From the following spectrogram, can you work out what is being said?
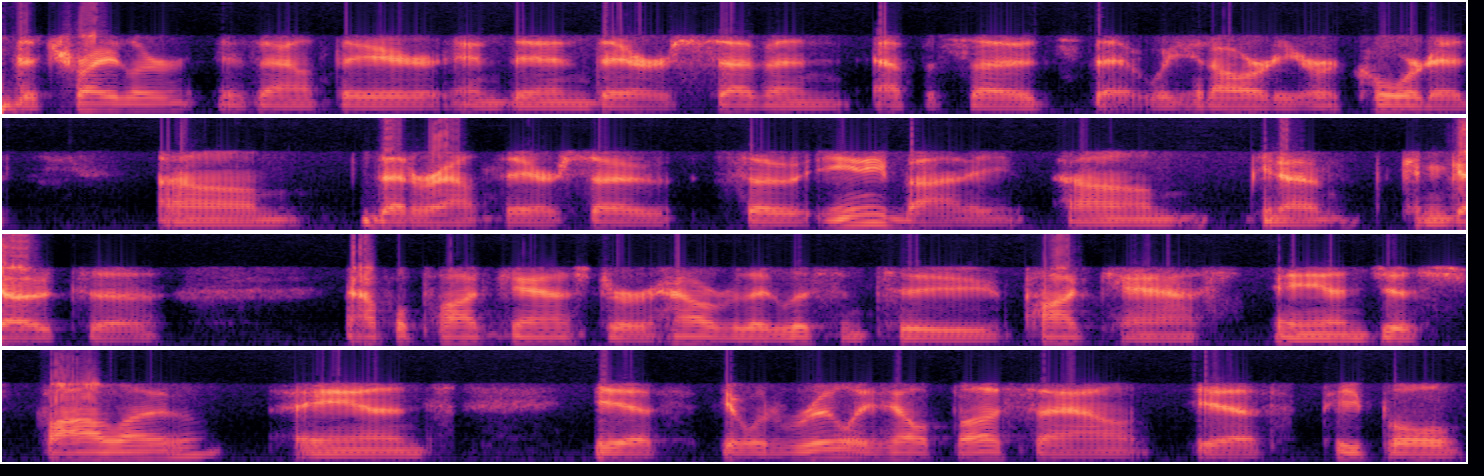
the trailer is out there, and then there are seven episodes that we had already recorded um, that are out there. So, so anybody, um, you know, can go to Apple Podcast or however they listen to podcasts and just follow. And if it would really help us out if people,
